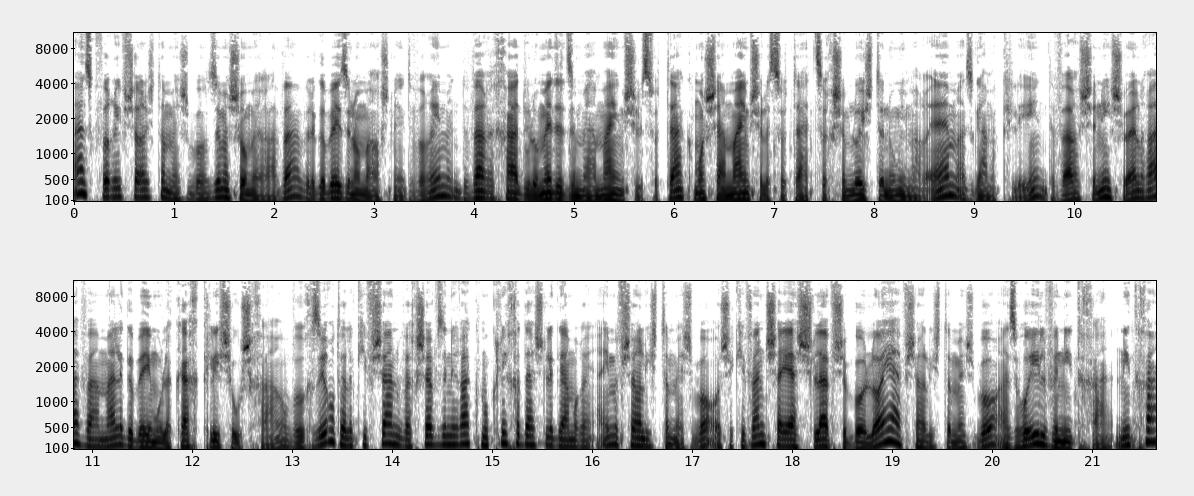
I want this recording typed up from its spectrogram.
אז כבר אי אפשר להשתמש בו. זה מה שאומר רבא, ולגבי זה נאמר שני דברים. דבר אחד, הוא לומד את זה מהמים של סוטה, כמו שהמים של הסוטה צריך שהם לא ישתנו ממראם, אז גם הכלי. דבר שני, שואל רבא, מה לגבי אם הוא לקח כלי שהושחר, והוא החזיר אותו לכבשן, ועכשיו זה נראה כמו כלי חדש לגמרי. האם אפשר להשתמש בו, או שכיוון שהיה שלב שבו לא היה אפשר להשתמש בו, אז הואיל ונדחה, נדחה,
